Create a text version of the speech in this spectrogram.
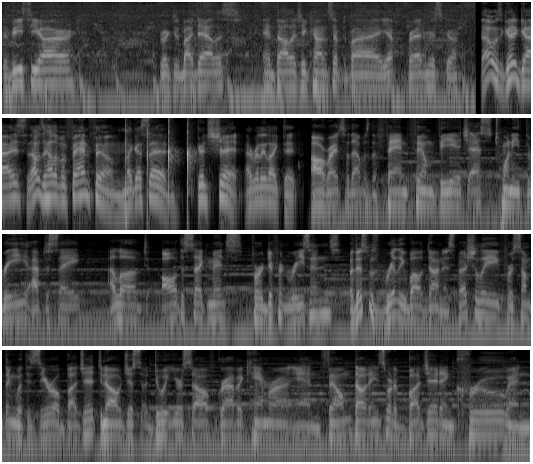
The VCR, directed by Dallas. Anthology concept by, yep, Brad Miska. That was good, guys. That was a hell of a fan film. Like I said, good shit. I really liked it. All right, so that was the fan film VHS 23. I have to say, I loved all the segments for different reasons, but this was really well done, especially for something with zero budget. You know, just do it yourself, grab a camera and film without any sort of budget and crew and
